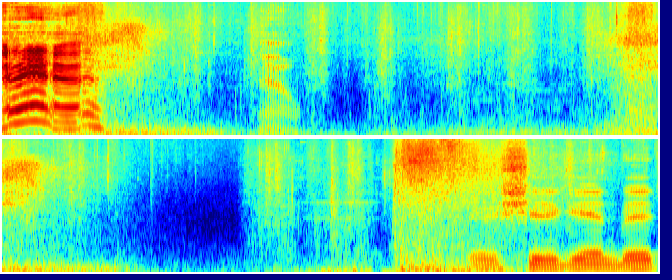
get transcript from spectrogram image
Ah! Ow. Do this shit again, bitch.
